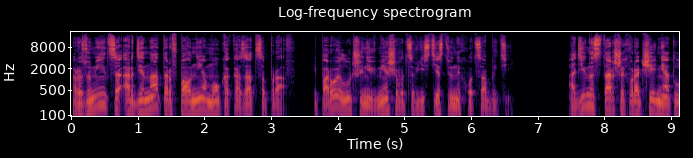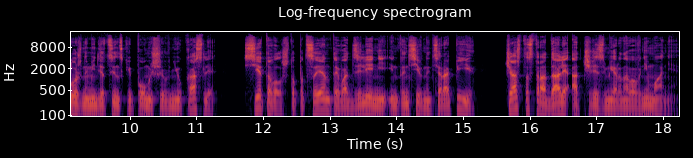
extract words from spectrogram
Разумеется, ординатор вполне мог оказаться прав, и порой лучше не вмешиваться в естественный ход событий. Один из старших врачей неотложной медицинской помощи в Ньюкасле сетовал, что пациенты в отделении интенсивной терапии часто страдали от чрезмерного внимания.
